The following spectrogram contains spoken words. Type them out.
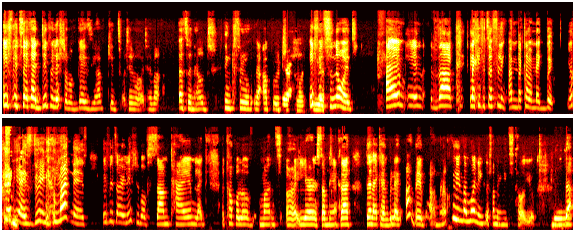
it's like a deep relationship of guys, you have kids, whatever, whatever. that's when I would think through the approach. Yeah. If yeah. it's not, I'm in the like if it's a fling, I'm in the club. I'm like, good. Your friend here is doing madness. If it's a relationship of some time, like a couple of months or a year or something like that, then I can be like, oh babe, I'm gonna call you in the morning. There's something I need to tell you. Mm. The,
